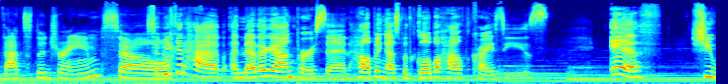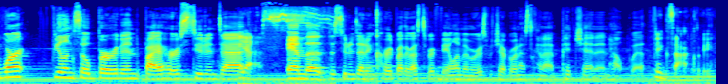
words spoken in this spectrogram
That's the dream. So, so we could have another young person helping us with global health crises if she weren't feeling so burdened by her student debt. Yes. And the, the student debt incurred by the rest of her family members, which everyone has to kind of pitch in and help with. Exactly.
